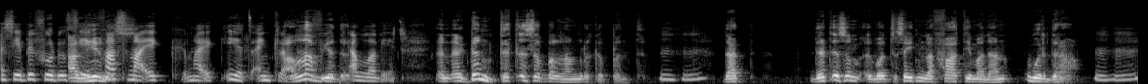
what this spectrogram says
As jy byvoorbeeld sê ek vas is- maar ek maar ek eet eintlik. Allah weet dit. Allah weet. En ek dink dit is 'n belangrike punt. Mhm. Mm dat dit is wat Sayyidina Fatima dan oordra. Mhm. Mm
